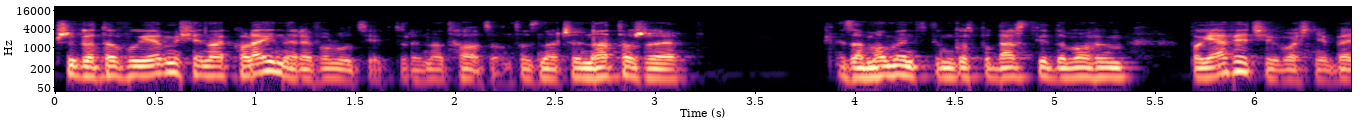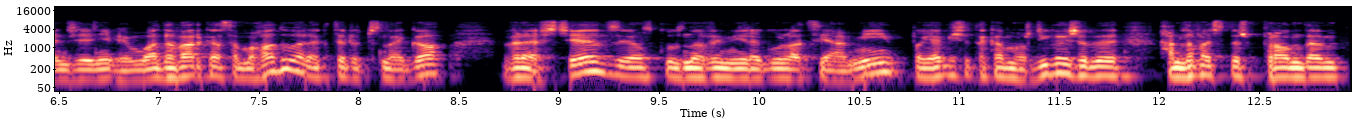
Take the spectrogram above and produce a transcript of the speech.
przygotowujemy się na kolejne rewolucje, które nadchodzą. To znaczy na to, że za moment w tym gospodarstwie domowym pojawiać się właśnie będzie, nie wiem, ładowarka samochodu elektrycznego. Wreszcie w związku z nowymi regulacjami pojawi się taka możliwość, żeby handlować też prądem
